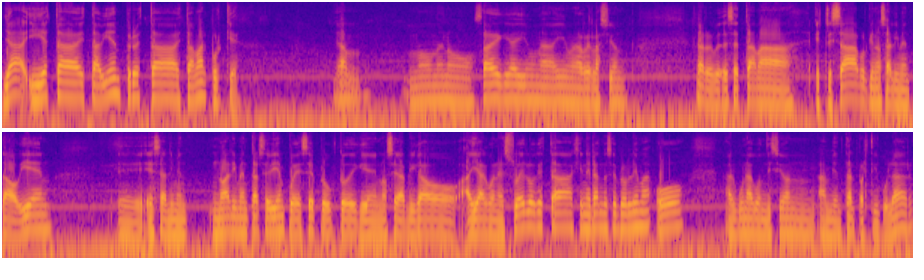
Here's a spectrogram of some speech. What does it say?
ya, y esta está bien, pero esta está mal, ¿por qué? Ya más o menos sabe que hay una, hay una relación. Claro, esa está más estresada porque no se ha alimentado bien. eh, ese aliment- no alimentarse bien puede ser producto de que no se ha aplicado, hay algo en el suelo que está generando ese problema o alguna condición ambiental particular.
